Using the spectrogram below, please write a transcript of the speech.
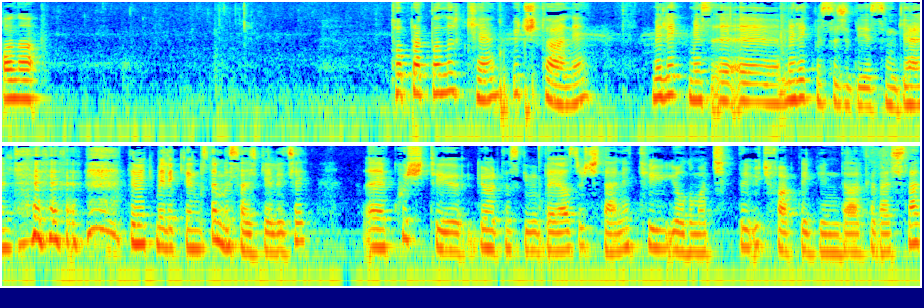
bana topraklanırken 3 tane melek mes e, e, melek mesajı diyesim geldi. Demek meleklerimizde mesaj gelecek. E, kuş tüyü gördüğünüz gibi beyaz 3 tane tüy yoluma çıktı. 3 farklı günde arkadaşlar.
